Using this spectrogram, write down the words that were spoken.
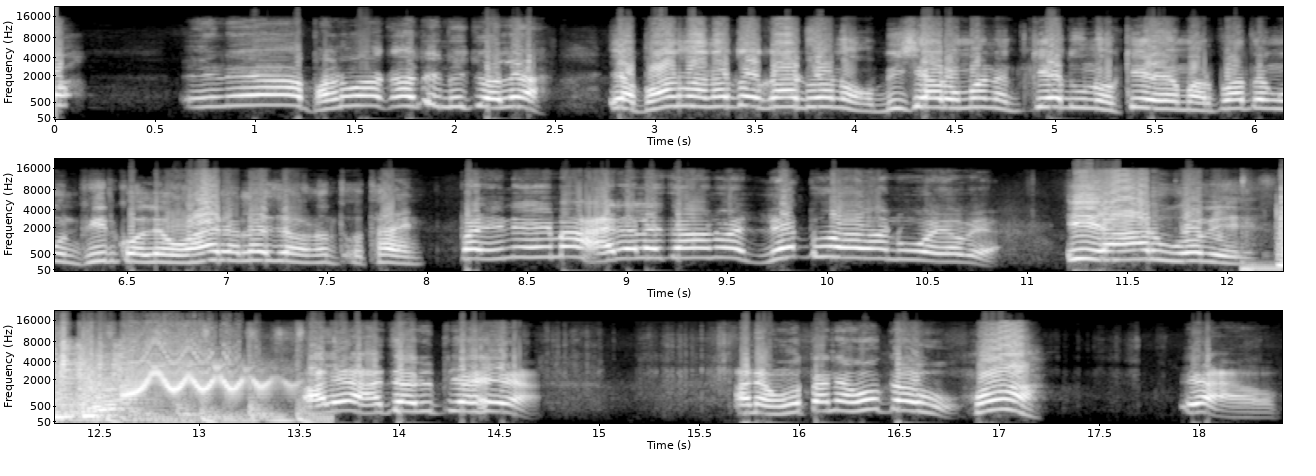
એને ભણવા કાઢી નીચો લે. એ ભણવા નતો કાઢવાનો. બિચારો મને કેદું નો કે માર પતંગુ ને ફીરકો લેવો. હારે લઈ જવાનો નતો થાય ને પણ એને એમાં હારે લઈ જવાનું હોય લેતું આવવાનું હોય હવે. એ હારું હવે. હાલે હજાર રૂપિયા હે. અને હું તને શું કહું? હા. એ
